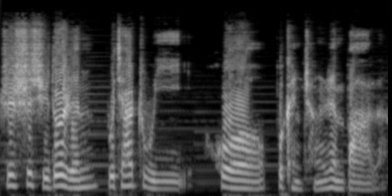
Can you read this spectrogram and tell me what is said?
只是许多人不加注意或不肯承认罢了。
